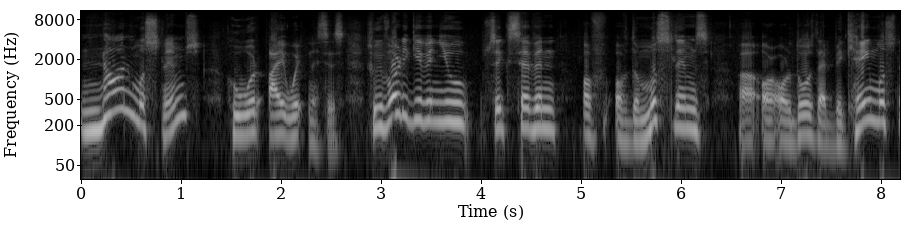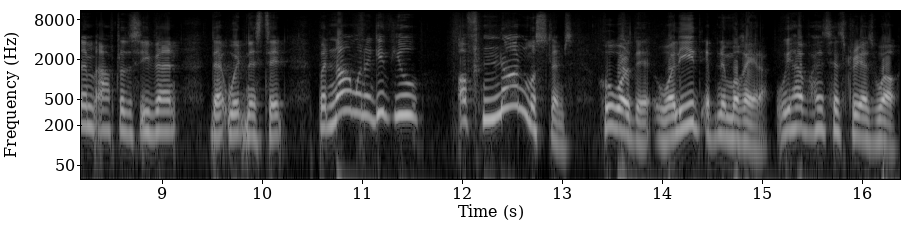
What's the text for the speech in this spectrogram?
non-Muslims who were eyewitnesses. So we've already given you six, seven of, of the Muslims uh, or, or those that became Muslim after this event that witnessed it. But now I'm going to give you of non-Muslims. Who were they? Walid ibn Mughira. We have his history as well.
